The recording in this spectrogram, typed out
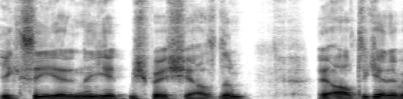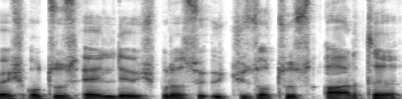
X'in yerine 75 yazdım. E, 6 kere 5 30 elde 3 burası 330 artı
